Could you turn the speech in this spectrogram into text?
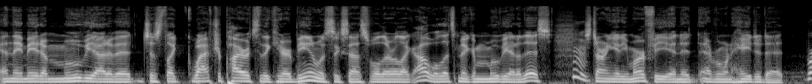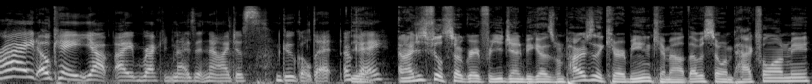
and they made a movie out of it. Just like well, after Pirates of the Caribbean was successful, they were like, "Oh, well, let's make a movie out of this, Hmm. starring Eddie Murphy," and it, everyone hated it. Right. Okay. Yeah, I recognize it now. I just Googled it. Okay. Yeah. And I just feel so great for you, Jen, because when Pirates of the Caribbean came out, that was so impactful on me,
